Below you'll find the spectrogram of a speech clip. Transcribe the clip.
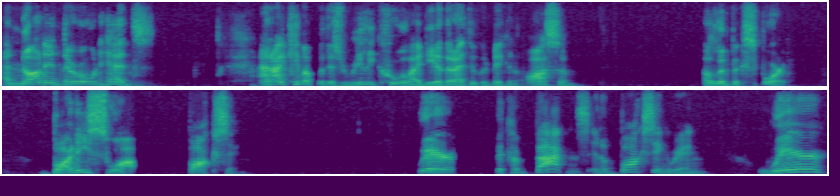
and not in their own heads. And I came up with this really cool idea that I think would make an awesome Olympic sport body swap boxing, where the combatants in a boxing ring wear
